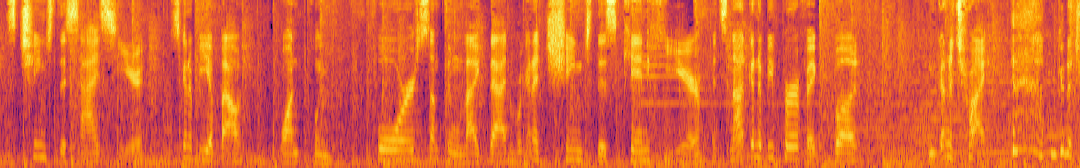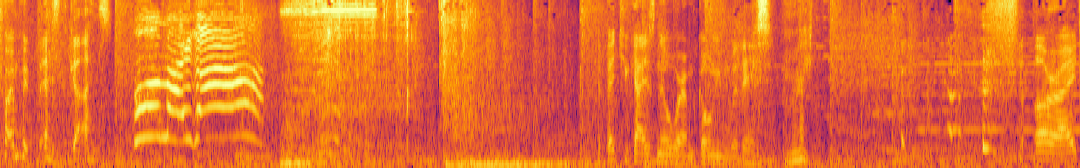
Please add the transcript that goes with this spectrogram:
let's change the size here. It's gonna be about 1.4, something like that. We're gonna change the skin here. It's not gonna be perfect, but I'm gonna try. I'm gonna try my best, guys. Oh my god! Bet you guys know where I'm going with this, right? Alright,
